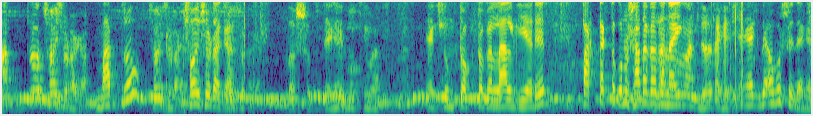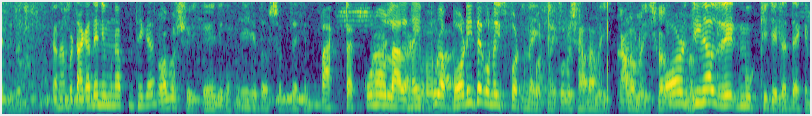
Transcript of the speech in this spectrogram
মাত্র ছয়শো টাকা। মাত্র ছয়শো টাকা। ছয়শো টাকা। 600 টাকা। দর্শক দেখেন। একদম টকটকা লাল গিয়ারের। টাকটাক তো কোনো সাদা টাদা নাই। ধরে দেখাই একদম অবশ্যই দেখা দিবেন। কারণ আমরা টাকা দিয়ে নিব আপনার থেকে। অবশ্যই এই যে দেখেন। এই যে দর্শক দেখেন পাকটা কোনো লাল নাই পুরো বডিতে কোনো স্পট নাই। নাই কোনো সাদা নাই কালো নাই সব অরিজিনাল রেড মুখী যেটা দেখেন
